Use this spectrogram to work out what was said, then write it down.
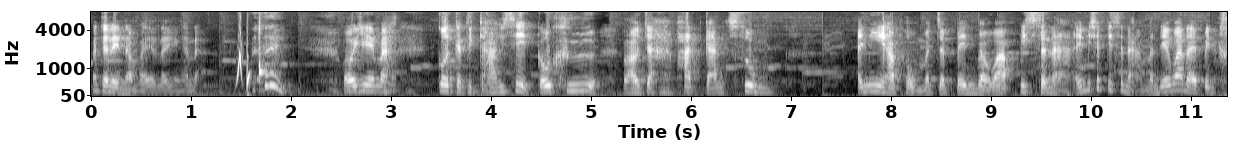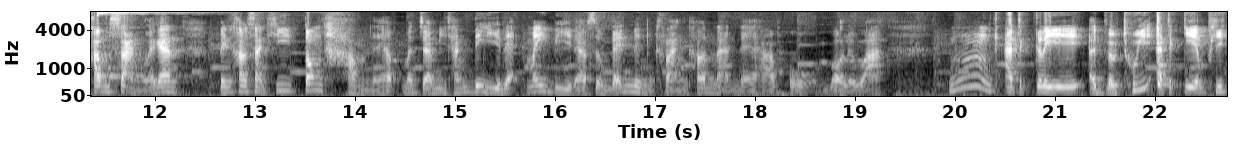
มันจะเล่นทำไมอะไรอย่างนั้นนะโอเคมากฎกติกาพิเศษก็คือ เราจะผัดกันซุ่มไอ้นี่ครับผมมันจะเป็นแบบว่าปริศนาไอ้ยไม่ใช่ปริศนามันเรียกว่าอะไรเป็นคำสั่งแล้วกัน เป็นคำสั่งที่ต้องทำนะครับ มันจะมีทั้งดีและไม่ดีนะครับสุ่มได้หนึ่งครั้งเท่านั้นนะครับผมบอกเลยว่า อืมอาจจะกรีอาจจะแบบทุยอาจจะเกมพลิก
